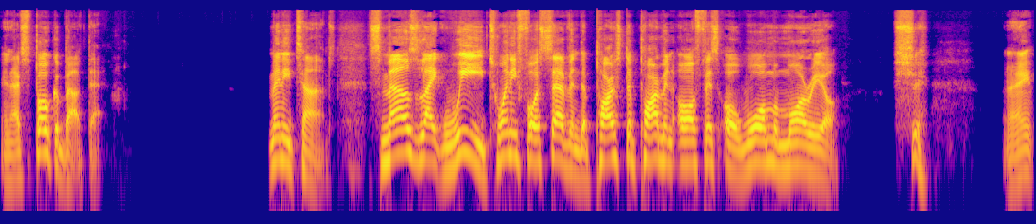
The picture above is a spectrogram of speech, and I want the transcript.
And I've spoke about that many times. Smells like weed 24-7, the Parks Department office or War Memorial. right?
